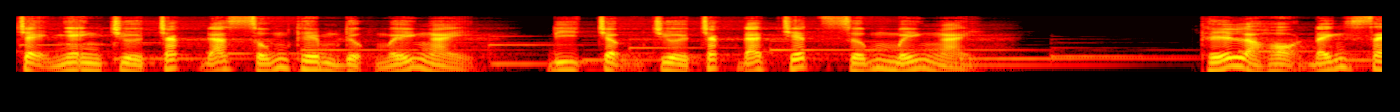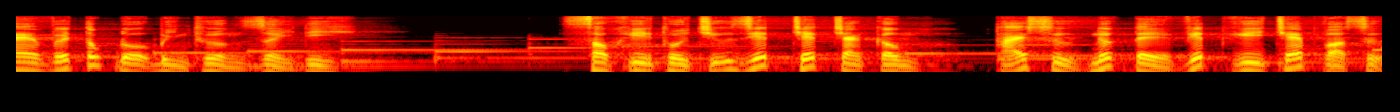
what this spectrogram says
Chạy nhanh chưa chắc đã sống thêm được mấy ngày, đi chậm chưa chắc đã chết sớm mấy ngày. Thế là họ đánh xe với tốc độ bình thường rời đi. Sau khi Thôi Chữ giết chết Trang Công, Thái sử nước Tề viết ghi chép vào sử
